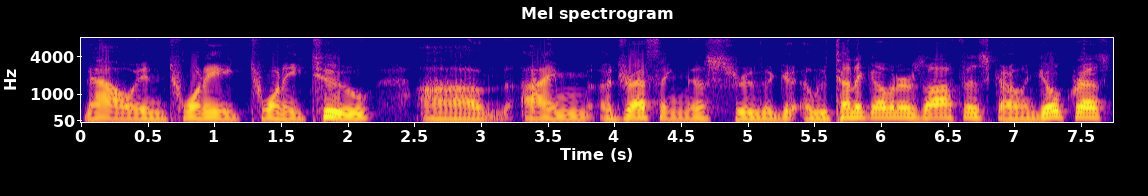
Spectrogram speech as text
now in 2022, um, I'm addressing this through the Lieutenant Governor's office, Garlin Gilchrist,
